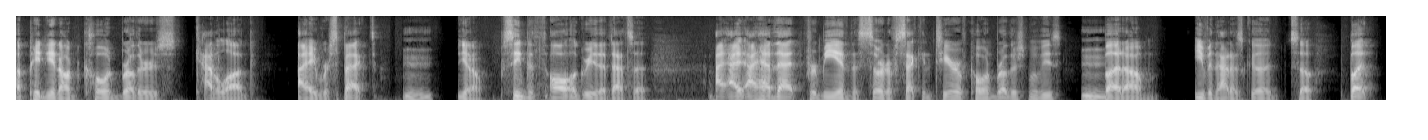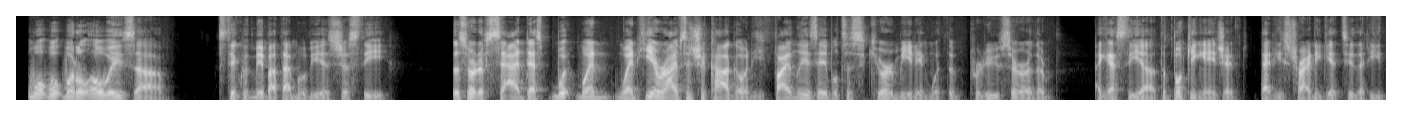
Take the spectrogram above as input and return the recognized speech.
opinion on Coen Brothers catalog I respect mm you know, seem to th- all agree that that's a. I, I I have that for me in the sort of second tier of Coen Brothers movies, Mm. but um, even that is good. So, but what what what'll always uh, stick with me about that movie is just the the sort of sad des- what when when he arrives in Chicago and he finally is able to secure a meeting with the producer or the I guess the uh, the booking agent that he's trying to get to that he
